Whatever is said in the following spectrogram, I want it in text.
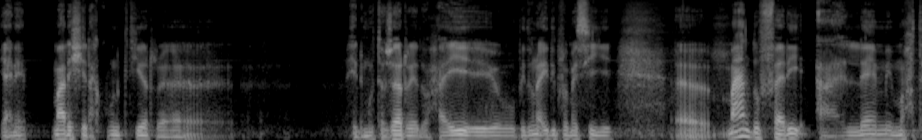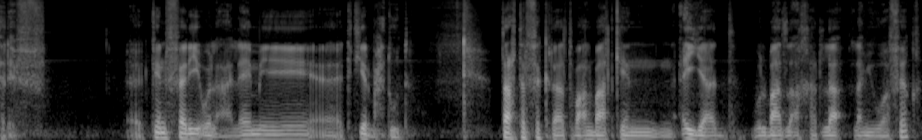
يعني معلش رح اكون كثير يعني متجرد وحقيقي وبدون أي دبلوماسية. ما عنده فريق إعلامي محترف. كان فريقه الاعلامي آه، كثير محدود. طرحت الفكرة طبعا البعض كان أيد والبعض الآخر لا لم يوافق.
